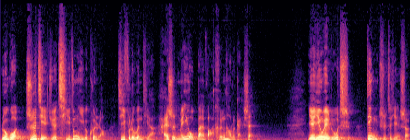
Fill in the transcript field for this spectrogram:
如果只解决其中一个困扰，肌肤的问题啊还是没有办法很好的改善。也因为如此，定制这件事儿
